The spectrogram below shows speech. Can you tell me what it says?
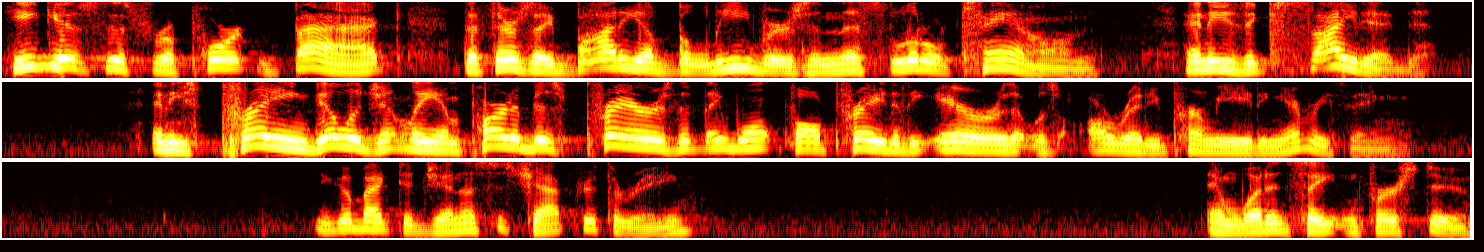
he gets this report back that there's a body of believers in this little town, and he's excited. And he's praying diligently, and part of his prayer is that they won't fall prey to the error that was already permeating everything. You go back to Genesis chapter 3. And what did Satan first do?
